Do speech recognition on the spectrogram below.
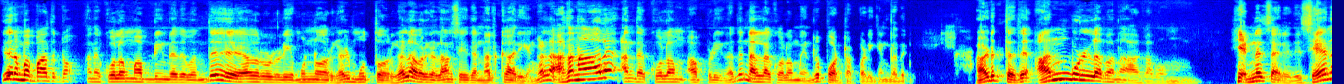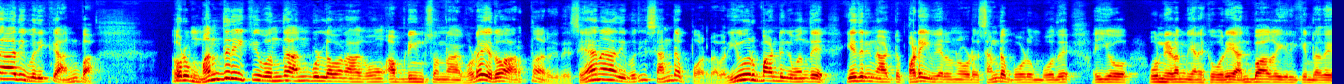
இது நம்ம பார்த்துட்டோம். அந்த குலம் அப்படின்றது வந்து அவர்களுடைய முன்னோர்கள் மூத்தோர்கள் அவர்கள்லாம் செய்த நற்காரியங்கள். அதனால் அந்த குலம் அப்படின்றது நல்ல குலம் என்று போற்றப்படுகின்றது. அடுத்தது அன்புள்ளவனாகவும். என்ன சார் இது? சேனாதிபதிக்கு அன்பா? ஒரு மந்திரிக்கு வந்து அன்புள்ளவனாகவும் அப்படின்னு சொன்னால் கூட ஏதோ அர்த்தம் இருக்குது. சேனாதிபதி சண்டை போடுறவர். இவர் பாட்டுக்கு வந்து எதிரி நாட்டு படை வீரனோட சண்டை போடும்போது ஐயோ உன்னிடம் எனக்கு ஒரே அன்பாக இருக்கின்றது.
